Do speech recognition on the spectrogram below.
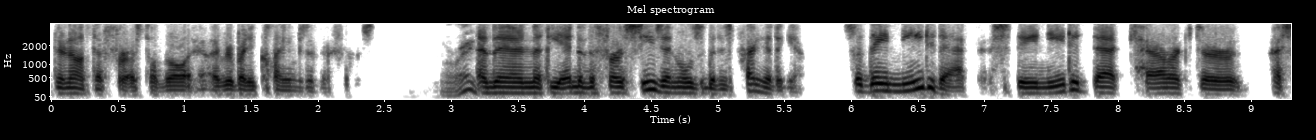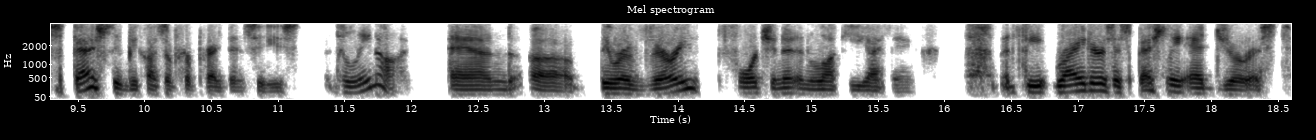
they're not the first, although everybody claims that they're the first. All right. And then at the end of the first season, Elizabeth is pregnant again. So they needed Agnes. They needed that character, especially because of her pregnancies, to lean on. And uh, they were very fortunate and lucky, I think. But the writers, especially Ed Jurist,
